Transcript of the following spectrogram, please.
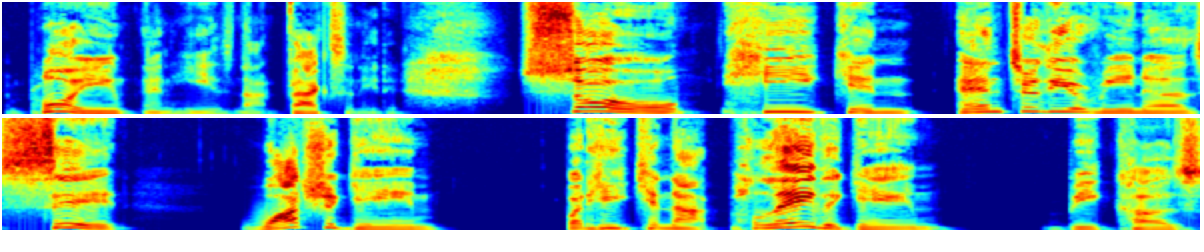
employee and he is not vaccinated. So he can enter the arena, sit, watch a game, but he cannot play the game because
